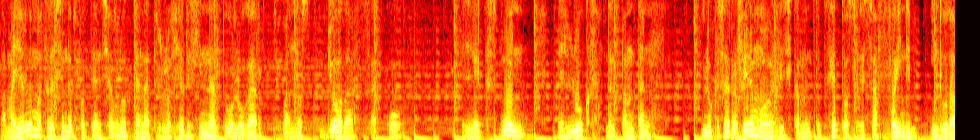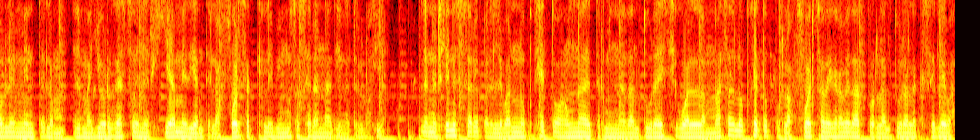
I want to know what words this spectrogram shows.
La mayor demostración de potencia bruta en la trilogía original tuvo lugar cuando Yoda sacó el X-Wing del Luke del pantano lo que se refiere a mover físicamente objetos, esa fue indudablemente el mayor gasto de energía mediante la fuerza que le vimos hacer a nadie en la trilogía. La energía necesaria para elevar un objeto a una determinada altura es igual a la masa del objeto por la fuerza de gravedad por la altura a la que se eleva.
